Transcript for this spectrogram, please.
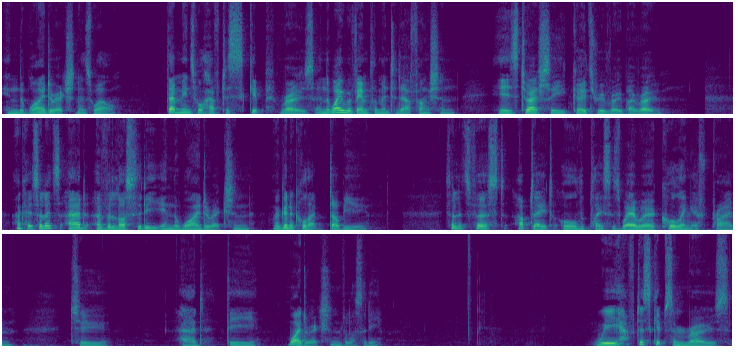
in the y direction as well. That means we'll have to skip rows. And the way we've implemented our function is to actually go through row by row. Okay, so let's add a velocity in the y direction. We're going to call that w. So let's first update all the places where we're calling f prime to add the y direction velocity. We have to skip some rows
